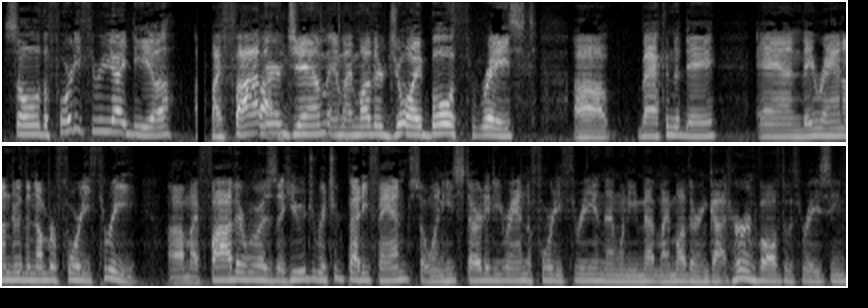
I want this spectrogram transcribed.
So, the 43 idea, my father, Bye. Jim, and my mother, Joy, both raced uh, back in the day, and they ran under the number 43. Uh, my father was a huge Richard Petty fan, so when he started, he ran the 43, and then when he met my mother and got her involved with racing,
